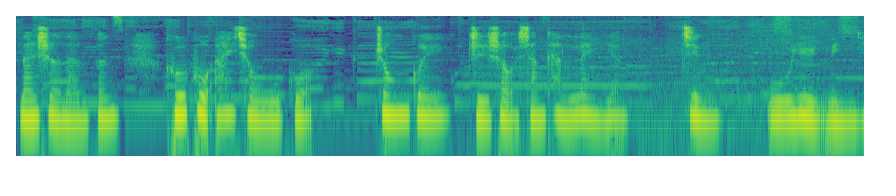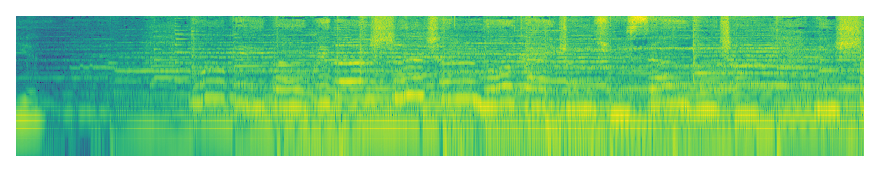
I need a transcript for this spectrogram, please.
难舍难分，苦苦哀求无果，终归执手相看泪眼，竟无语凝噎。不必宝贵的是承诺太重，聚散无常，怨谁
